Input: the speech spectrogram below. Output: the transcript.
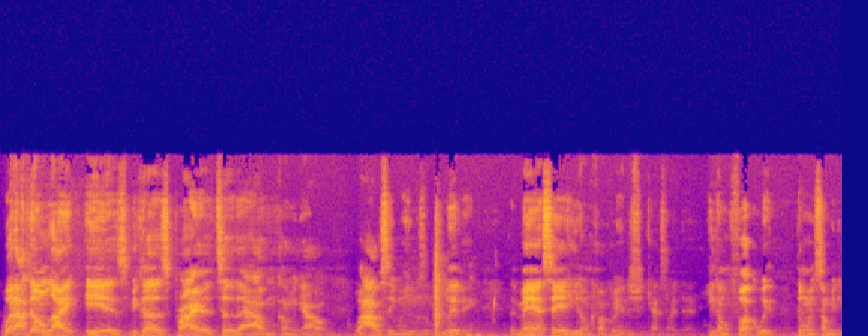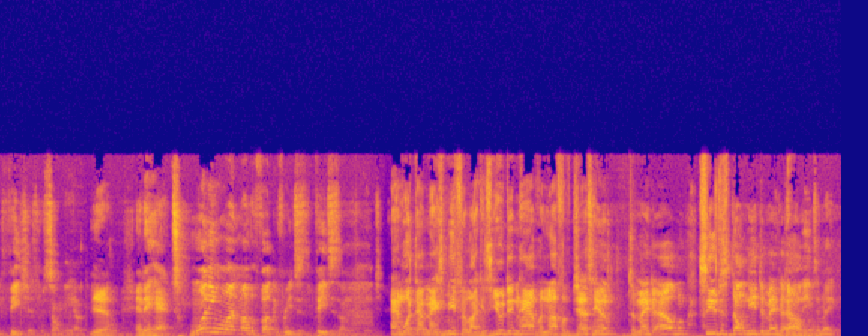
What I don't like is because prior to the album coming out, well, obviously when he was living, the man said he don't fuck with industry cats like that. He don't fuck with doing so many features with so many other people. Yeah. And they had 21 motherfucking features features on this bitch. And what that makes me feel like is you didn't have enough of just him to make an album, so you just don't need to make an Don't album. need to make it.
